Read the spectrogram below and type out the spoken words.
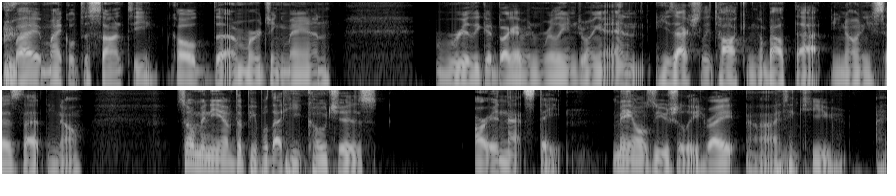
by Michael DeSanti called The Emerging Man. Really good book. I've been really enjoying it, and he's actually talking about that. You know, and he says that you know, so many of the people that he coaches are in that state. Males usually, right? Uh, I think he, I,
